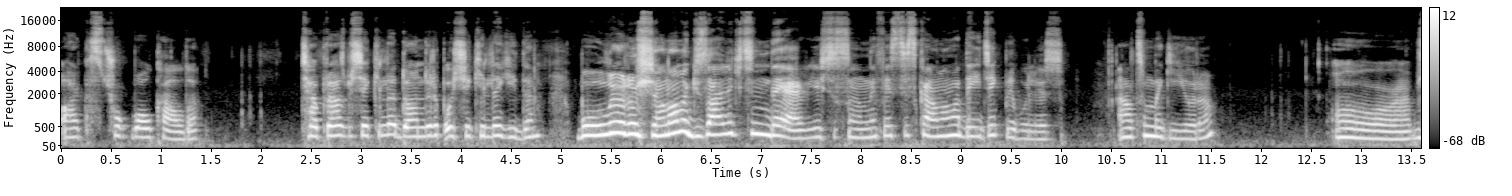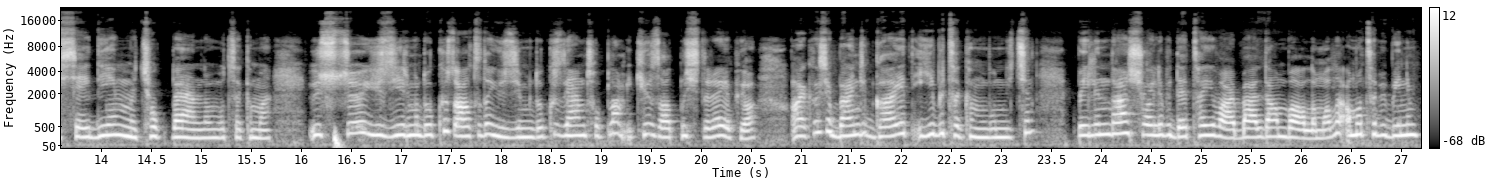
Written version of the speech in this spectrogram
arkası çok bol kaldı. Çapraz bir şekilde döndürüp o şekilde giydim. Boğuluyorum şu an ama güzellik için değer. Yaşasın. Nefessiz kalmama değecek bir bluz. Altımı da giyiyorum. Oo, bir şey diyeyim mi? Çok beğendim bu takımı. Üstü 129, altı da 129. Yani toplam 260 lira yapıyor. Arkadaşlar bence gayet iyi bir takım bunun için. Belinden şöyle bir detayı var. Belden bağlamalı. Ama tabii benim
